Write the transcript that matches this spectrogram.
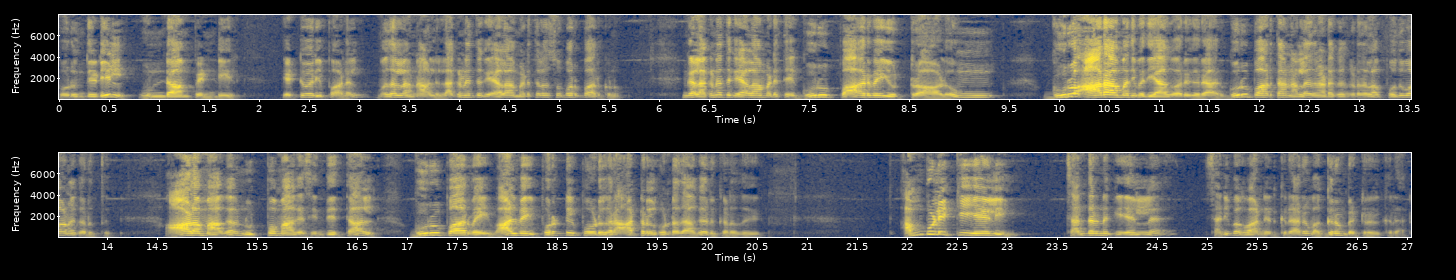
பொருந்திடில் உண்டாம் பெண்டீர். எட்டு வரி பாடல். முதல்ல நாலு. லக்னத்துக்கு ஏழாம் இடத்துல சுபர் பார்க்கணும். இங்க லக்னத்துக்கு ஏழாம் இடத்தை குரு பார்வையுற்றாலும் குரு ஆறாம் அதிபதியாக வருகிறார். குரு பார்த்தா நல்லது நடக்குங்கிறதெல்லாம் பொதுவான கருத்து. ஆழமாக நுட்பமாக சிந்தித்தால் குரு பார்வை வாழ்வை புரட்டி போடுகிற ஆற்றல் கொண்டதாக இருக்கிறது. அம்புலிக்கு ஏழில் சந்திரனுக்கு ஏழில் சனி பகவான் இருக்கிறாரு வக்ரம் பெற்றிருக்கிறார்.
